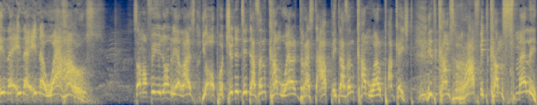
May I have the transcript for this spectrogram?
in a, in a, in a warehouse. Some of you, you don't realize your opportunity doesn't come well dressed up. It doesn't come well packaged. It comes rough. It comes smelly.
